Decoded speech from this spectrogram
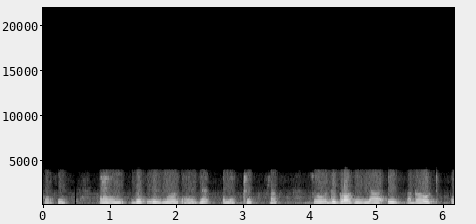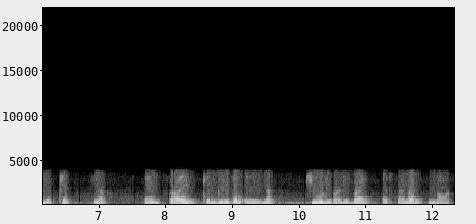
surface and this is known as electric flux. So the Gauss's law is about electric flux and psi can be written as q divided by epsilon naught.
